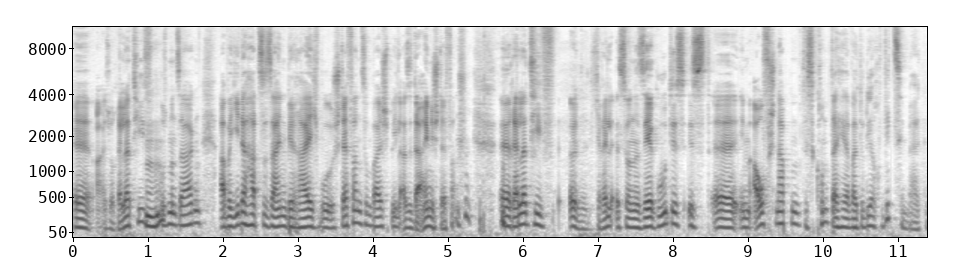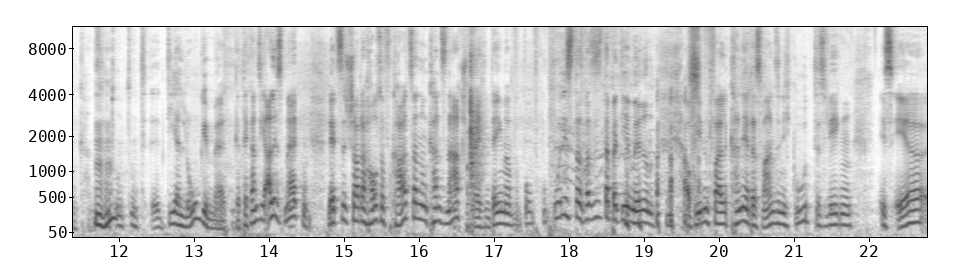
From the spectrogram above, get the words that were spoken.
äh, also relativ, muss man sagen, aber jeder hat so seinen Bereich, wo Stefan zum Beispiel, also der eine Stefan, äh, relativ, äh, sondern sehr gut ist, ist äh, im Aufschnappen, das kommt daher, weil du dir auch Witze merken kannst und, und, und äh, Dialoge merken kannst. Der kann sich alles merken. Letztens schaut er House of Cards an und kann es nachsprechen. Denke mal, wo, wo, ist das? Was ist da bei dir im Hirn? Auf jeden Fall kann er das wahnsinnig gut, deswegen ist er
